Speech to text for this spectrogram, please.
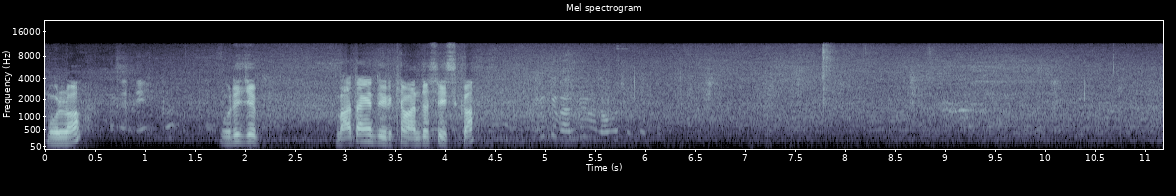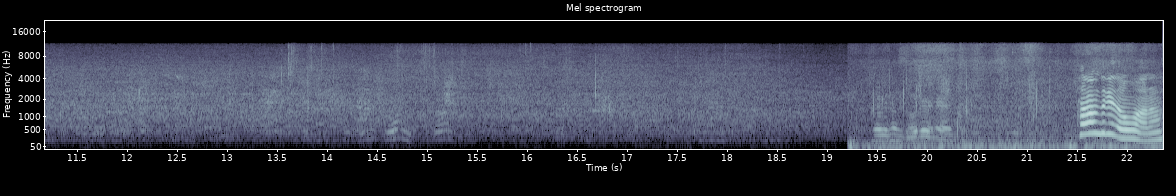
몰라? 우리 집 마당에도 이렇게 만들 수 있을까? 만들면 너무 좋겠다. 여기서 노래를 해야지. 사람들이 너무 많아.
